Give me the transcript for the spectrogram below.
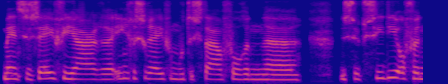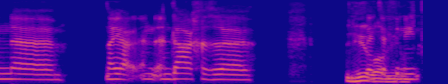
mensen zeven jaar eh, ingeschreven moeten staan voor een, een subsidie of een, nou ja, een, een lagere, Een huurwoning. niet,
